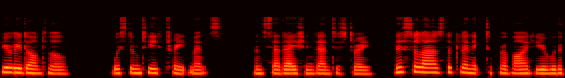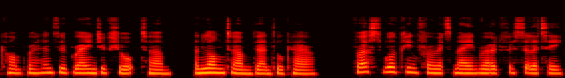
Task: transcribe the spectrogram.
periodontal, wisdom teeth treatments, and sedation dentistry. This allows the clinic to provide you with a comprehensive range of short term and long term dental care. First working from its main road facility,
